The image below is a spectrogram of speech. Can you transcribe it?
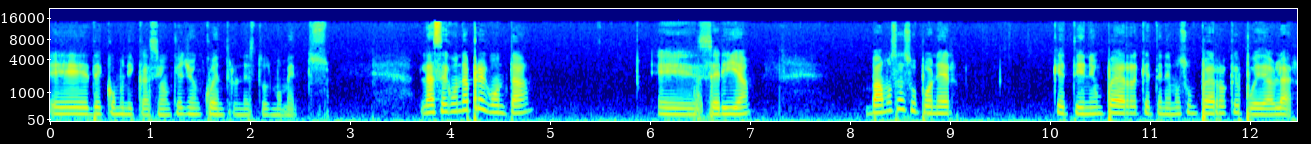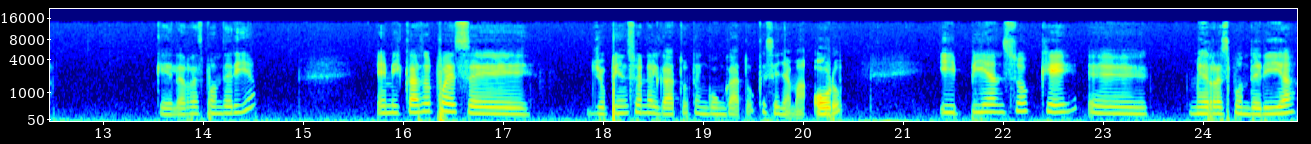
eh, de comunicación que yo encuentro en estos momentos. La segunda pregunta eh, sería, vamos a suponer que tiene un perro, que tenemos un perro que puede hablar. ¿Qué le respondería? En mi caso, pues eh, yo pienso en el gato, tengo un gato que se llama Oro y pienso que eh, me respondería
